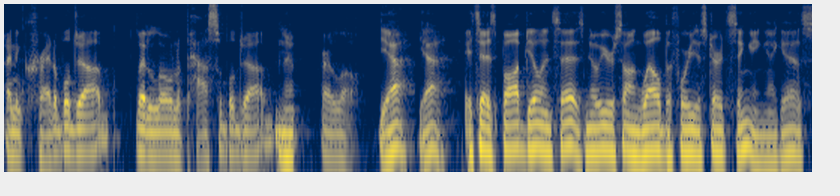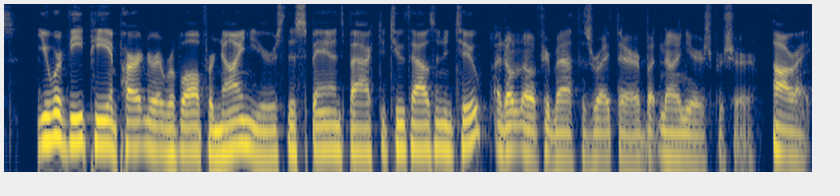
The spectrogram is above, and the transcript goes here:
an incredible job, let alone a passable job, No. are low. Yeah, yeah. It's as Bob Dylan says, know your song well before you start singing, I guess. You were VP and partner at Revolve for nine years. This spans back to 2002. I don't know if your math is right there, but nine years for sure. All right.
